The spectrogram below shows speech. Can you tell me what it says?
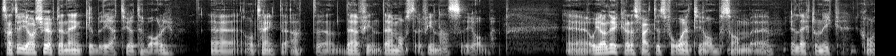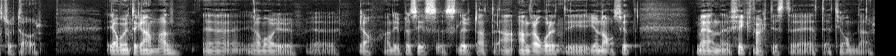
Så att jag köpte en enkelbiljett till Göteborg och tänkte att där, fin- där måste det finnas jobb. Eh, och jag lyckades faktiskt få ett jobb som eh, elektronikkonstruktör. Jag var ju inte gammal. Eh, jag var ju, ja, hade ju precis slutat andra året i gymnasiet. Men fick faktiskt ett, ett jobb där.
